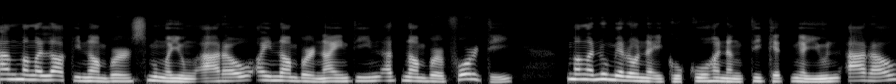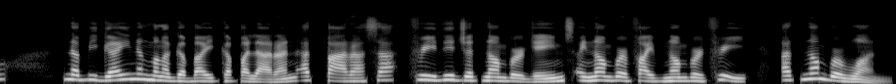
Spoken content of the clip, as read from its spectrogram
Ang mga lucky numbers mo ngayong araw ay number 19 at number 40. Mga numero na ikukuha ng ticket ngayon araw, nabigay ng mga gabay kapalaran at para sa 3-digit number games ay number 5 number 3, at number 1.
